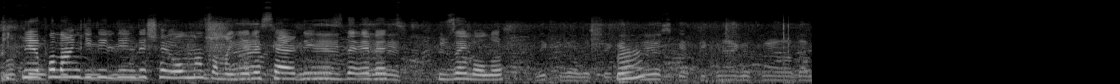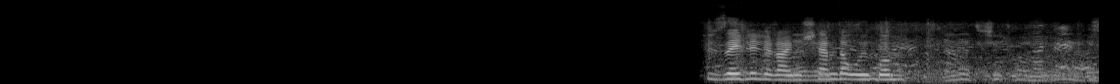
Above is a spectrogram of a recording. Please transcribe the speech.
pikniğe falan gidildiğinde şey olmaz ama yere serdiğinizde evet, güzel olur. Ne kralı şey. Hı? Gitmiyoruz ki. Pikniğe götüren adam. ...150 liraymış hem de uygun. Evet şık olur?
